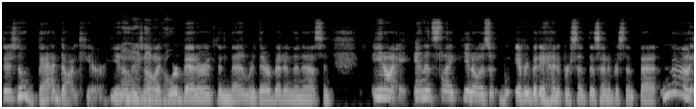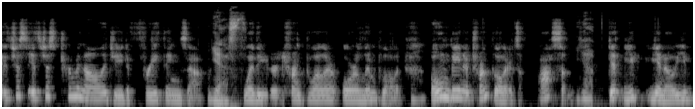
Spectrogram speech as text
there's no bad dog here. You know, No, there's no like we're better than them or they're better than us. And you know, and it's like, you know, is everybody 100% this, 100% that? No, it's just it's just terminology to free things up. Yes. Whether you're a trunk dweller or a limb dweller. Mhm. Own being a trunk dweller. It's awesome Yeah. get you you know you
